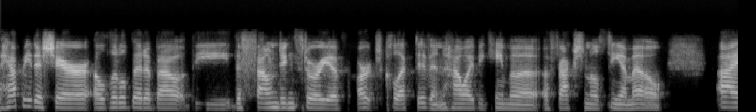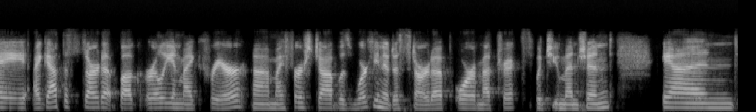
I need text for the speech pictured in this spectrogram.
happy to share a little bit about the the founding story of Arch Collective and how I became a, a fractional CMO. I I got the startup bug early in my career. Uh, my first job was working at a startup, Aurametrics, which you mentioned, and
